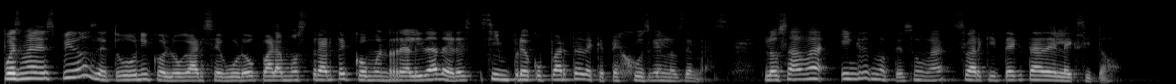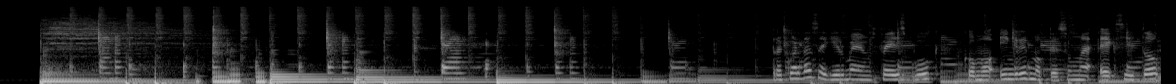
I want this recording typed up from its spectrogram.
Pues me despido de tu único lugar seguro para mostrarte cómo en realidad eres sin preocuparte de que te juzguen los demás. Los ama Ingrid Moctezuma, su arquitecta del éxito. Recuerda seguirme en Facebook como Ingrid Moctezuma Éxito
